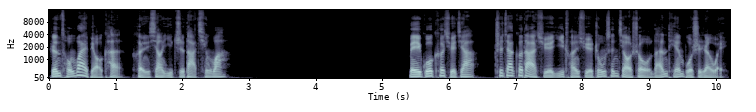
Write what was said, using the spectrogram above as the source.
人从外表看很像一只大青蛙。美国科学家、芝加哥大学遗传学终身教授蓝田博士认为，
